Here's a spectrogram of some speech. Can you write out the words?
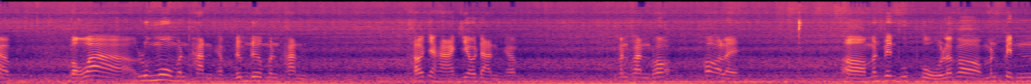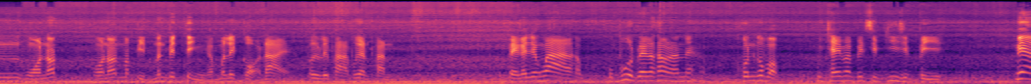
ครับ บอกว่าลุงโม่มันพันครับ เดิมๆมันพัน เขาจะหาเกียวดันครับ มันพันเพราะเพราะอะไรเออมันเป็นผูโผล่แล้วก็มันเป็นหัวน็อตหัวน็อตมาปิดมันเป็นติ่งครับมันเลยเกาะได้ เพื่อเลยพาเพื่อนพัน แต่ก็ยังว่าครับผมพูดไปก็เท่านั้นนะครับ คนก็บอกคุณใช้มาเป็นสิบยี่สิบปี เนี่ย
